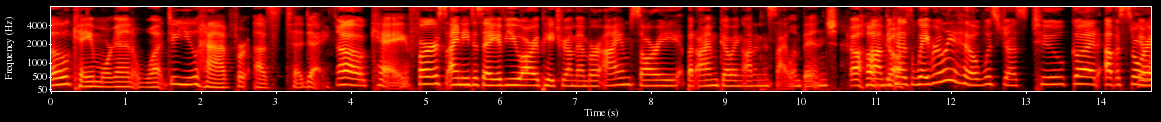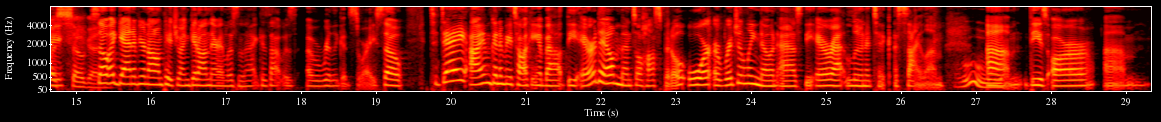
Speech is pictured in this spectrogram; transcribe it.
Okay, Morgan, what do you have for us today? Okay, first, I need to say if you are a Patreon member, I am sorry, but I'm going on an asylum binge. Oh, um, because Waverly Hill was just too good of a story. It was so good. So, again, if you're not on Patreon, get on there and listen to that because that was a really good story. So, today I'm going to be talking about the Aradale Mental Hospital, or originally known as the Ararat Lunatic Asylum. Um, these are um,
